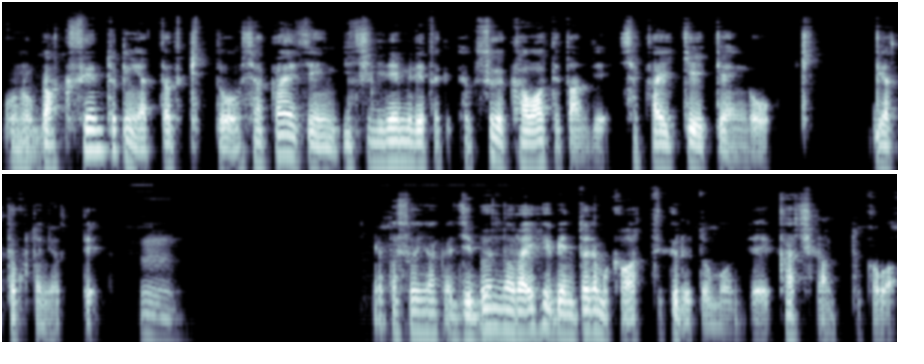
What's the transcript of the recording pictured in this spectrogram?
この学生の時にやった時と、社会人1、2年目ですぐ変わってたんで、社会経験をやったことによって。うん。やっぱそういうなんか自分のライフイベントでも変わってくると思うんで、価値観とかは。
